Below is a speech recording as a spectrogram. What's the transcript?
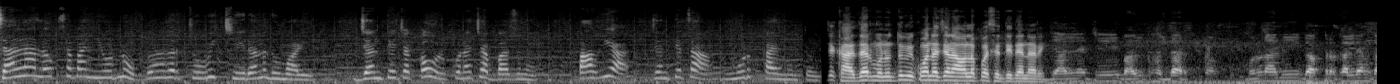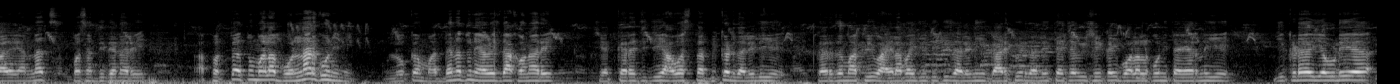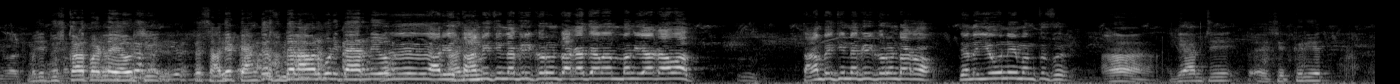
जालना लोकसभा निवडणूक दोन हजार चोवीसची रणधुमाळी. जनतेचा कौल कोणाच्या बाजूने? पाहूया जनतेचा मूड काय म्हणतोय. चे खासदार म्हणून तुम्ही कोणाच्या नावाला पसंती देणार आहे? जालन्याचे भावी खासदार म्हणून आम्ही डॉक्टर कल्याण काळे यांनाच पसंती देणार आहे. फक्त तुम्हाला बोलणार कोणी नाही. लोक मतदानातून यावेळेस दाखवणार आहे. शेतकऱ्याची जी अवस्था बिकट झालेली आहे कर्जमाफी व्हायला पाहिजे होती ती झाली नाही गारपीट झाली. त्याच्याविषयी काही बोलायला कोणी तयार नाही आहे इकडं एवढे म्हणजे दुष्काळ पडला यावर्षी तर साधे टँकर सुद्धा लावायला कोणी तयार नाही हो. अरे तांबेची नगरी करून टाका त्यांना मग या गावात. तांबेची नगरी करून टाका. त्यानं येऊ नये मग तसं. हा हे आमचे अ, शेतकरी आहेत.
